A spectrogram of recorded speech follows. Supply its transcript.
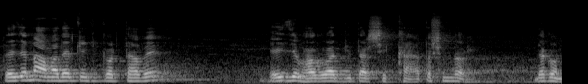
তো এই জন্য আমাদেরকে কী করতে হবে? এই যে ভগবদ গীতার শিক্ষা, এত সুন্দর। দেখুন,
